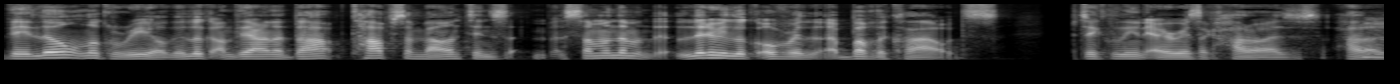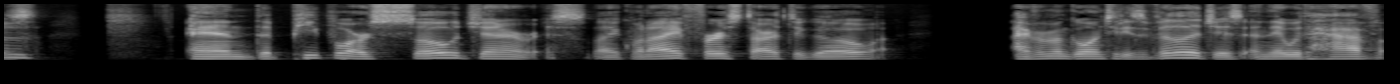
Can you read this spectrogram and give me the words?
they don't look real. They look they're on the top, tops of mountains. Some of them literally look over the, above the clouds, particularly in areas like Haraz. Haraz. And the people are so generous. Like when I first started to go, I remember going to these villages and they would have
